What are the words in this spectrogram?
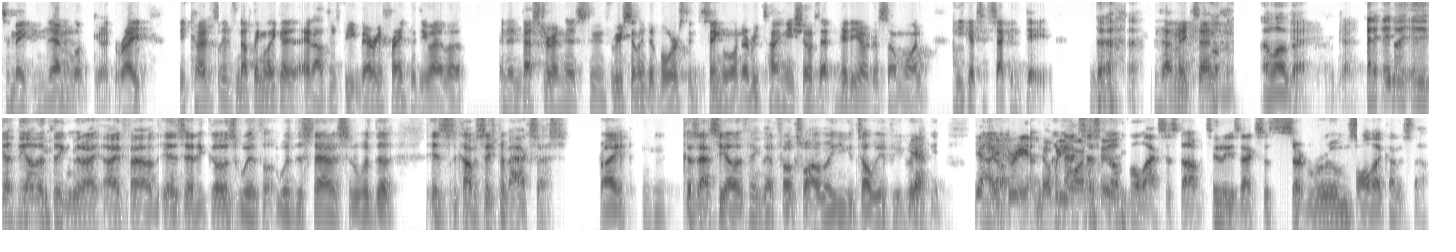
to make them look good, right? Because there's nothing like a, and I'll just be very frank with you. I have a, an investor in this who's recently divorced and single, and every time he shows that video to someone, he gets a second date. Does that make sense? I love that. Yeah, okay. And, and, the other thing that I, I found is that it goes with with the status and with the is the conversation of access right? Because mm-hmm. that's the other thing that folks want. I mean, you can tell me if you agree. Yeah, yeah, I know, agree. Nobody wants to full access to opportunities, access to certain rooms, all that kind of stuff.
